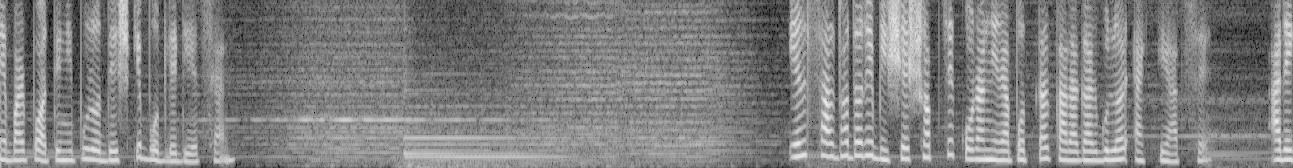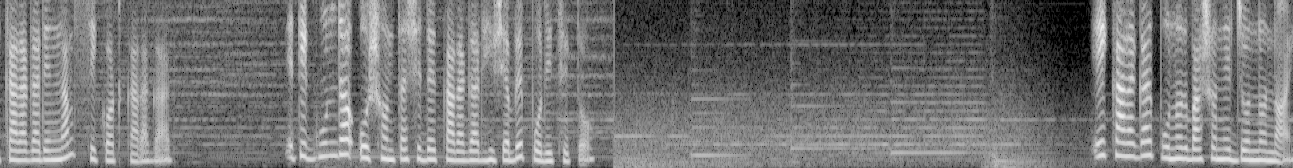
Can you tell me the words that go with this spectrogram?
নেবার পর তিনি পুরো দেশকে বদলে দিয়েছেন। এল সালভাদরে বিশ্বের সবচেয়ে কড়া নিরাপত্তার কারাগারগুলোর একটি আছে, আর এই কারাগারের নাম সিকট কারাগার। এটি গুন্ডা ও সন্ত্রাসীদের কারাগার হিসেবে পরিচিত। এই কারাগার পুনর্বাসনের জন্য নয়,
